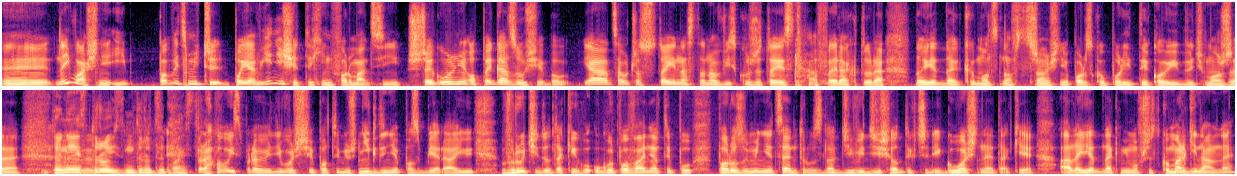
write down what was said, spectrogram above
E, no i właśnie, i Powiedz mi, czy pojawienie się tych informacji, szczególnie o Pegasusie, bo ja cały czas stoję na stanowisku, że to jest afera, która no jednak mocno wstrząśnie polską polityką i być może... To nie jest e, truizm, drodzy Państwo. Prawo i Sprawiedliwość się po tym już nigdy nie pozbiera i wróci do takiego ugrupowania typu porozumienie centrum z lat 90., czyli głośne takie, ale jednak mimo wszystko marginalne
